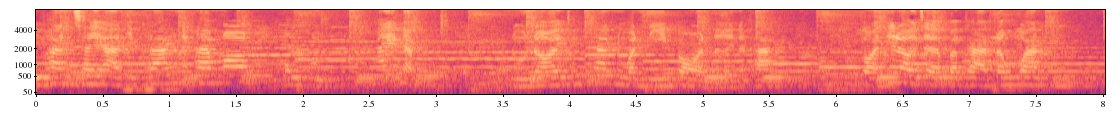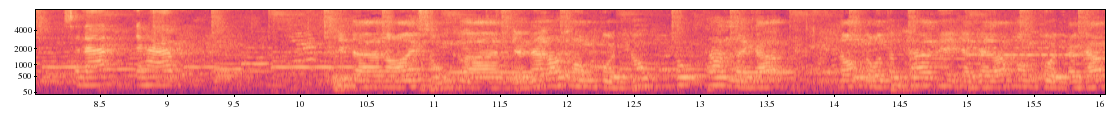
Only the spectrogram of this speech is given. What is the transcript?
วพันธ์ชัยอาจอีกครั้งนะคะ มอบมงกุฎให้กับหนูน้อยทุกท่านวันนี้ก่อนเลยนะคะ ก่อนที่เราจะประกาศรางวัลชนะนะคะธิดาน้อยสงกรานต์จะได้รับมงกุฎทุกทุกท่านเลยครับ น้องหนูทุกท่านเนี่ยจะได้รับมงกุฎนะครับ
